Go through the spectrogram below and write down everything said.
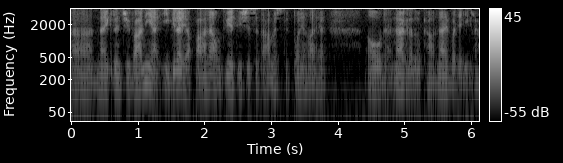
a, najgrađivanija igra Japana u 2017. Ponijela je ovoga nagradu kao najbolja igra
